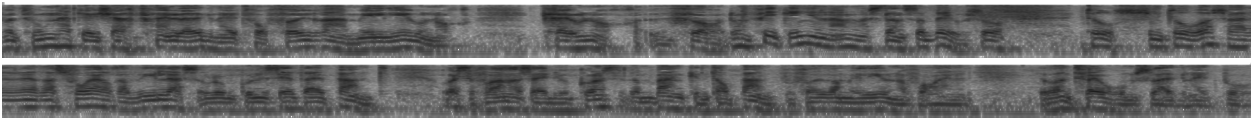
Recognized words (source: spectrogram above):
var tvungna till att köpa en lägenhet för fyra miljoner kronor. För de fick ingen annanstans att bo så tur, som tur var så hade deras föräldrar villa så de kunde sätta i pant. Och så för annars är det ju konstigt om banken tar pant på fyra miljoner för en det var en tvårumslägenhet på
